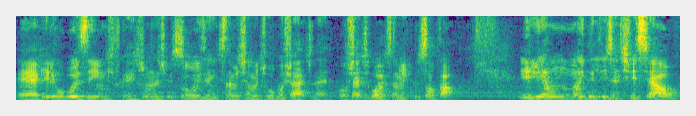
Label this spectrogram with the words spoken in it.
é aquele robozinho que fica respondendo as pessoas, e a gente também chama de RoboChat, né, ou chatbot também que o pessoal fala. Ele é uma inteligência artificial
